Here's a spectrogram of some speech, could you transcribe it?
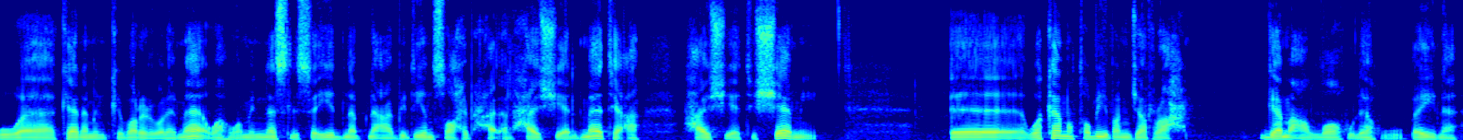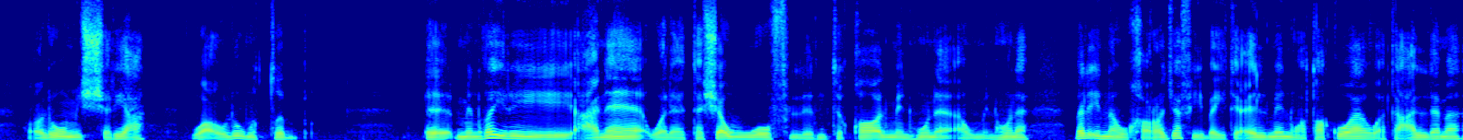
وكان من كبار العلماء وهو من نسل سيدنا ابن عابدين صاحب الحاشية الماتعة حاشية الشامي. آه، وكان طبيبا جراحا. جمع الله له بين علوم الشريعة وعلوم الطب. آه، من غير عناء ولا تشوف الانتقال من هنا أو من هنا بل إنه خرج في بيت علم وتقوى وتعلم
